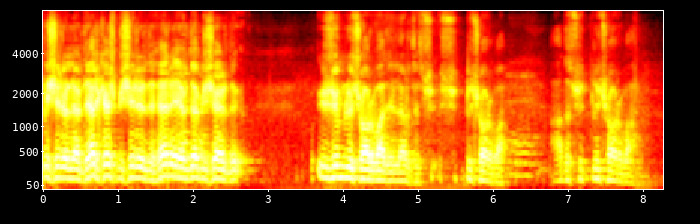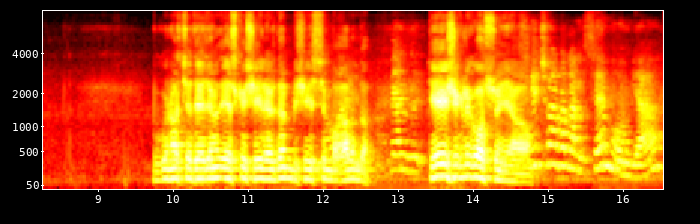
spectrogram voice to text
pişirirlerdi. Herkes pişirirdi. Her evde pişerdi. Üzümlü çorba derlerdi. sü- Sütlü çorba. Adı sütlü çorba. Bugün Hacca eski şeylerden bir şey isim bakalım da. Ben Değişiklik olsun ya. şey çorbalarını sevmiyorum ya.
